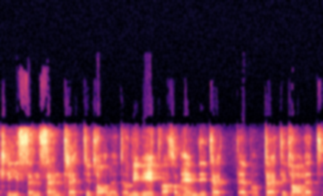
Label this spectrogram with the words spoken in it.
krisen sedan 30-talet och vi vet vad som hände på 30-talet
